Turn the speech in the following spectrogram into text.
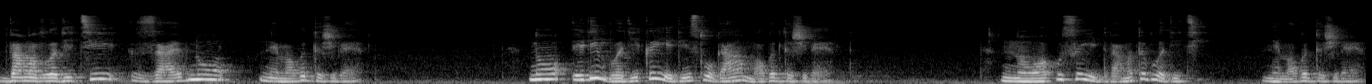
Двама владици заедно не могат да живеят. Но един владика и един слуга могат да живеят. Но ако са и двамата владици, не могат да живеят.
